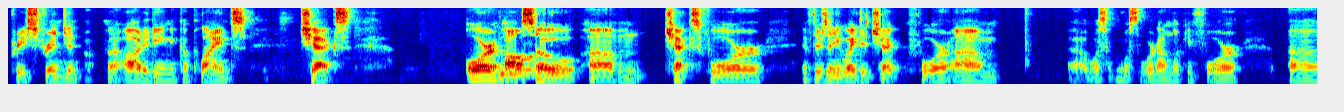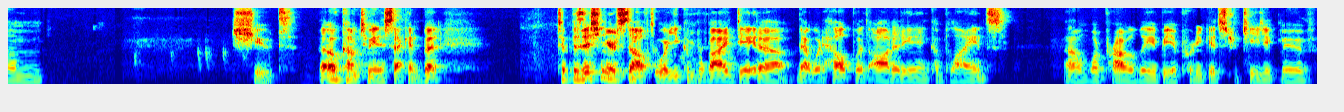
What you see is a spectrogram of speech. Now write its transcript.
pretty stringent uh, auditing and compliance checks, or also um, checks for if there's any way to check for um, uh, what's what's the word I'm looking for? Um, shoot, oh, come to me in a second. But to position yourself to where you can provide data that would help with auditing and compliance um, would probably be a pretty good strategic move.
